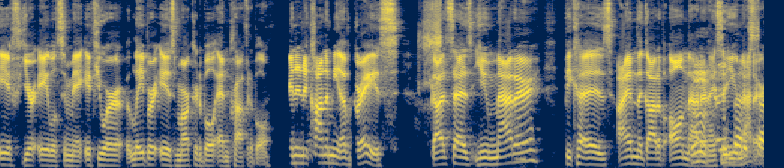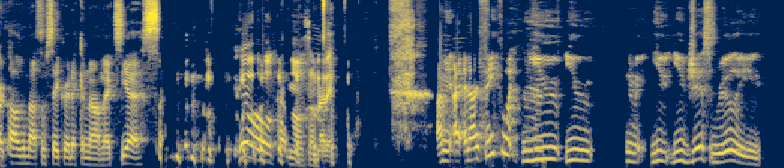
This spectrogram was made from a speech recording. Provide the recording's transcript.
if you're able to make if your labor is marketable and profitable. In an economy of grace, God says you matter because I am the God of all matter, and I say you, you matter. Start talking about some sacred economics. Yes. Whoa! Come on, somebody. I mean, I, and I think what you you you you just really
